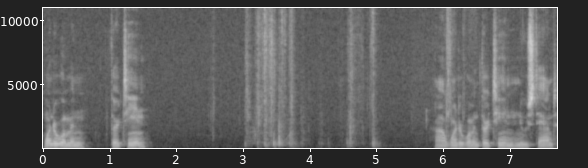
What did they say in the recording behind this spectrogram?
Wonder Woman 13. Uh, Wonder Woman 13 newsstand.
